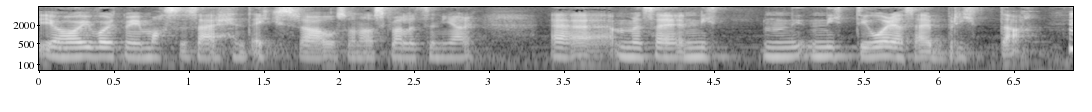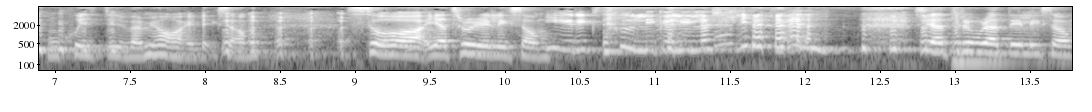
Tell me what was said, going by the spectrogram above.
jag har ju varit med i massor så här Hänt Extra och sådana skvallertidningar. Eh, men så här, 90-åriga så här Britta, hon skiter ju vem jag är liksom. Så jag tror det är liksom, Eriks gulliga lilla flickvän! så jag tror att det är liksom,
